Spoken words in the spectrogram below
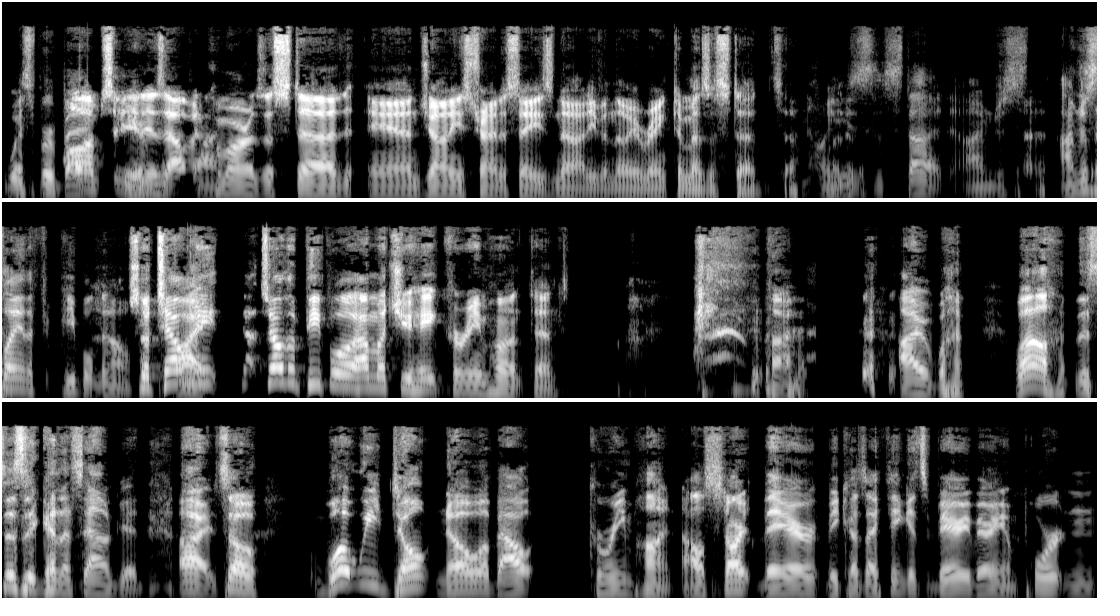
Whisper bet. All I'm saying is. Alvin Kamara is a stud, and Johnny's trying to say he's not, even though he ranked him as a stud. So, No, whatever. he's a stud. I'm just, I'm just letting the people know. so tell All me, right. tell the people how much you hate Kareem Hunt. Then I well, this isn't gonna sound good. All right, so what we don't know about Kareem Hunt, I'll start there because I think it's very, very important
